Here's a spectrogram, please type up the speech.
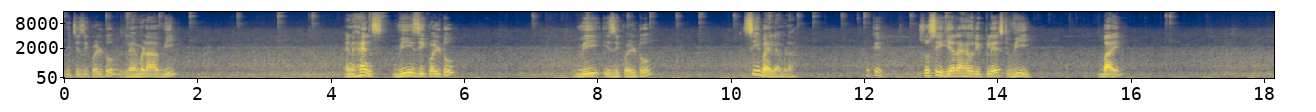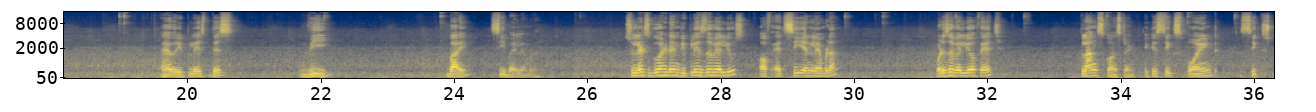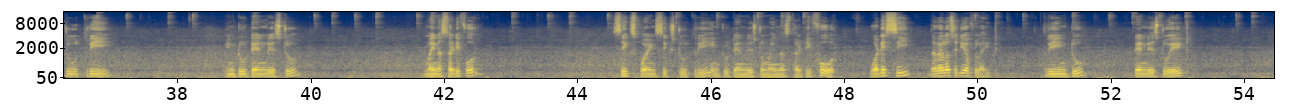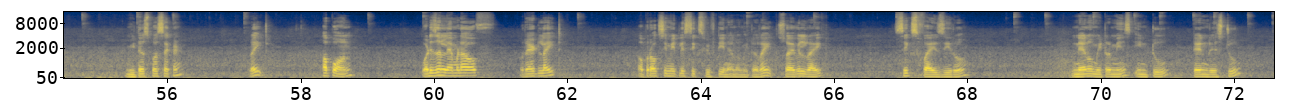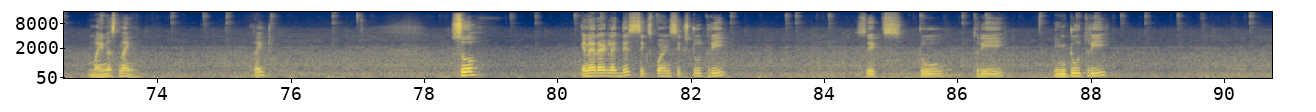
which is equal to lambda v. And hence V is equal to V is equal to C by lambda okay? So see here I have replaced V by I have replaced this V by C by lambda. So let's go ahead and replace the values of Hc and lambda. What is the value of H? Planck's constant. It is 6.623 into 10 raised to minus 34 6.623 into 10 raised to minus 34 what is c the velocity of light 3 into 10 raised to 8 meters per second right? Upon what is the lambda of red light? Approximately 650 nanometer right? So i will write 650 nanometer means into 10 raised to minus 9 right? So can I write like this? 6.623 623 into 3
